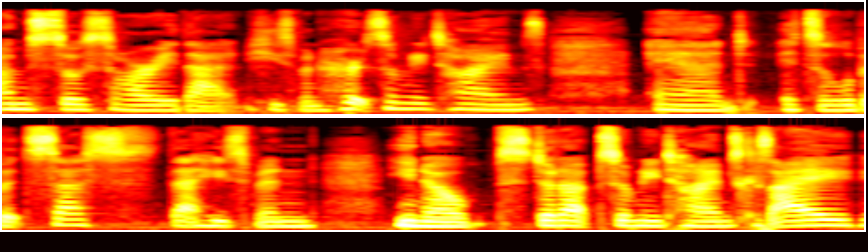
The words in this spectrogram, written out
I'm so sorry that he's been hurt so many times and it's a little bit sus that he's been, you know, stood up so many times because I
